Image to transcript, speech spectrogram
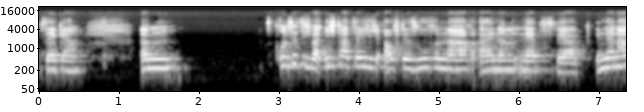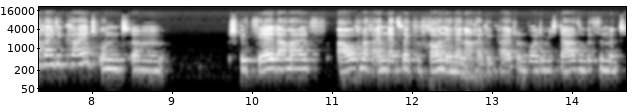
sehr gern. Ähm, grundsätzlich war ich tatsächlich auf der Suche nach einem Netzwerk in der Nachhaltigkeit und ähm, speziell damals auch nach einem Netzwerk für Frauen in der Nachhaltigkeit und wollte mich da so ein bisschen mit,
